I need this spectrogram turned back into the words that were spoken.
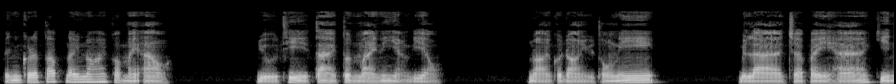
เป็นกระต๊อบน้อยๆก็ไม่เอา อยู่ที่ใต้ต้นไม้นี้อย่างเดียวนอนก็นอนอยู่ตรงนี้ เวลาจะไปหากิน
